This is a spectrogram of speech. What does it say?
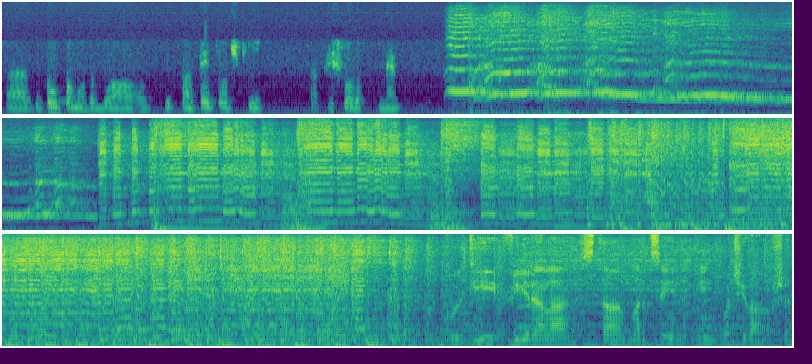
Uh, zato upamo, da bo v bistvu na tej točki uh, prišlo do sprememb. Kultivirala sta Marcin in Počivalšek.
